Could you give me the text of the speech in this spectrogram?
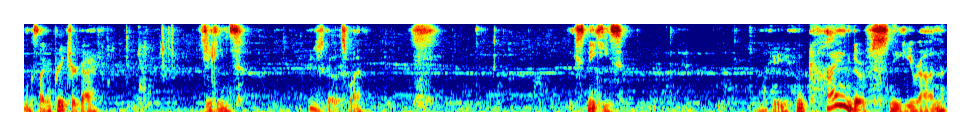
Looks like a preacher guy. Chickens. You just go this way. These Sneakies. Okay, you can kind of sneaky run.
